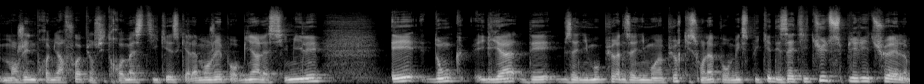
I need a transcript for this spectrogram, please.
manger une première fois, puis ensuite remastiquer ce qu'elle a mangé pour bien l'assimiler. Et donc, il y a des animaux purs et des animaux impurs qui sont là pour m'expliquer des attitudes spirituelles.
